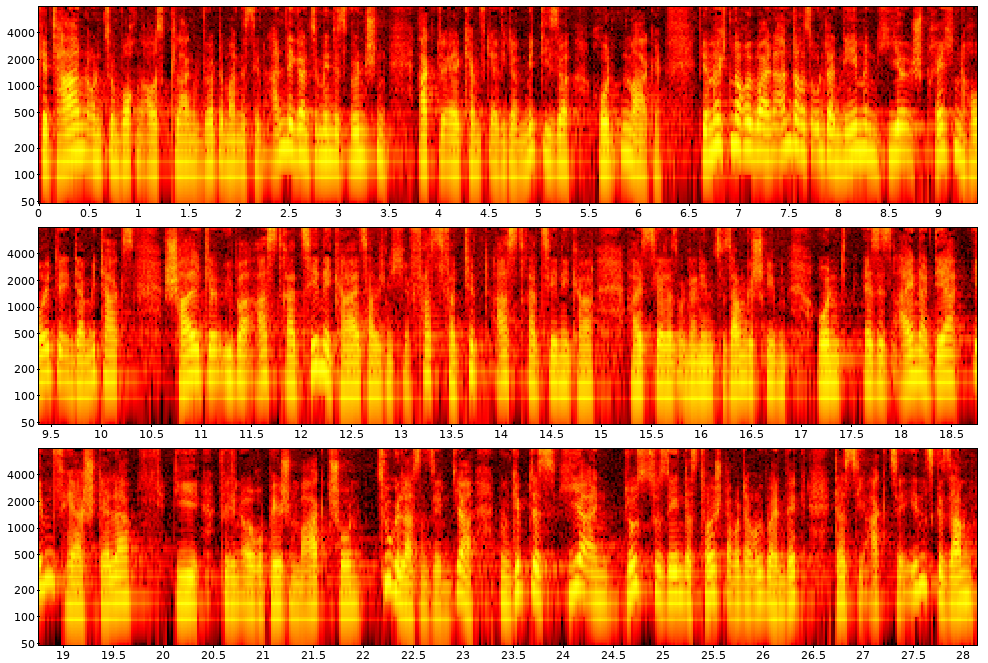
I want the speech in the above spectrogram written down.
getan und zum Wochenausklang würde man es es den Anlegern zumindest wünschen. Aktuell kämpft er wieder mit dieser runden Marke. Wir möchten noch über ein anderes Unternehmen hier sprechen. Heute in der Mittagsschalte über AstraZeneca. Jetzt habe ich mich hier fast vertippt. AstraZeneca heißt ja das Unternehmen zusammengeschrieben. Und es ist einer der Impfhersteller, die für den europäischen Markt schon zugelassen sind. Ja, nun gibt es hier ein Plus zu sehen, das täuscht aber darüber hinweg, dass die Aktie insgesamt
